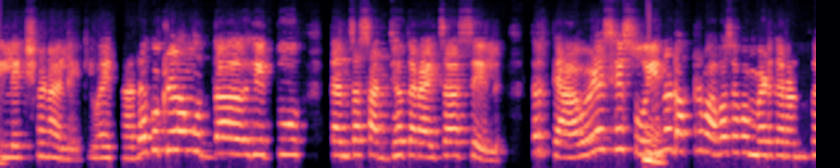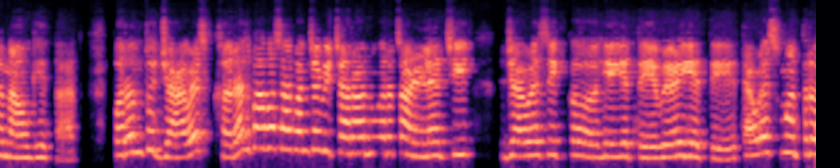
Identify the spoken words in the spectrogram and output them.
इलेक्शन आले किंवा एखादा कुठला मुद्दा हेतू त्यांचा साध्य करायचा असेल तर त्यावेळेस हे सोयीनं डॉक्टर बाबासाहेब आंबेडकरांचं नाव घेतात परंतु ज्यावेळेस खरंच बाबासाहेबांच्या विचारांवर चालण्याची ज्यावेळेस एक हे येते वेळ येते त्यावेळेस मात्र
